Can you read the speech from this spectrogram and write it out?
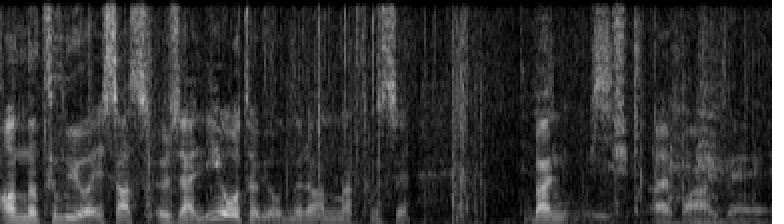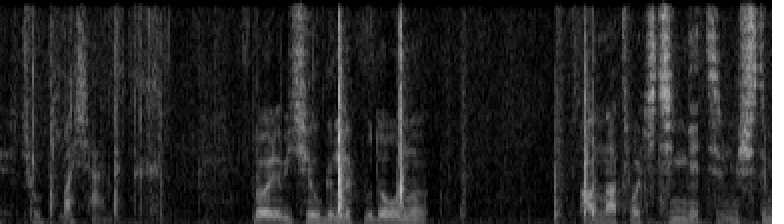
anlatılıyor. Esas özelliği o tabii onları anlatması. Ben Ay, vay be çok iyi. Başardık. Böyle bir çılgınlık bu da onu anlatmak için getirmiştim.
